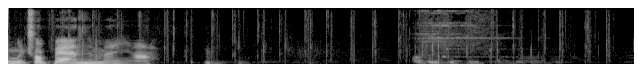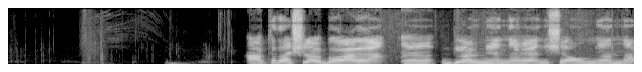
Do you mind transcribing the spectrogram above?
Kostümü çok beğendim ben ya. Arkadaşlar bu arada e, görmeyenler yani şey olmayanlar,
